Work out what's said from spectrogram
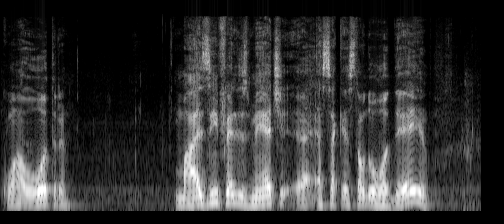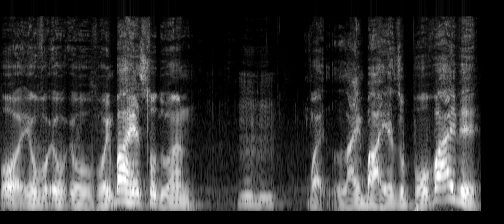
com a outra. Mas, infelizmente, é- essa questão do rodeio, pô, eu, vou- eu, eu vou em Barretos todo ano. Uhum. Ué, lá em Barretos o povo vai ver.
